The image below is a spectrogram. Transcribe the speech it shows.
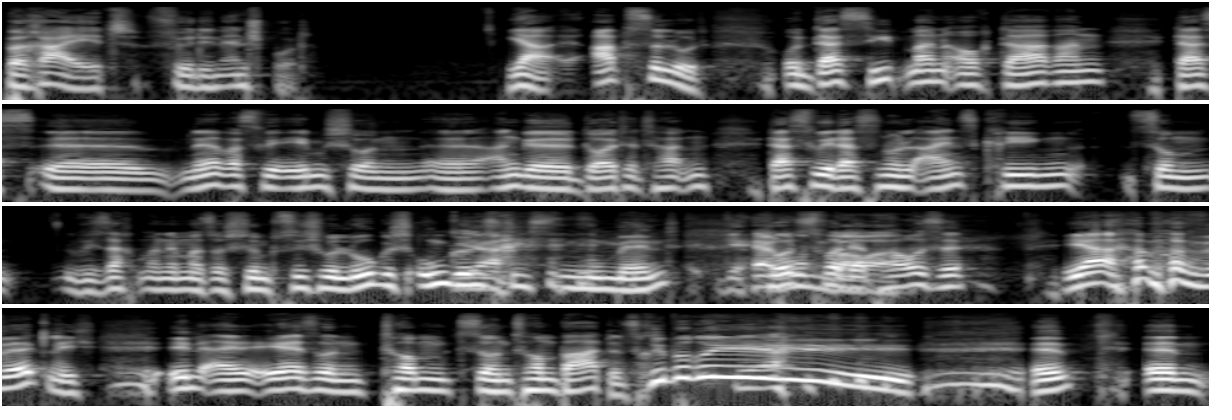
bereit für den Endspurt. Ja, absolut. Und das sieht man auch daran, dass, äh, ne, was wir eben schon äh, angedeutet hatten, dass wir das 0-1 kriegen zum, wie sagt man immer so schön, psychologisch ungünstigsten Moment, Herr kurz vor der. Pause. Ja, aber wirklich. In ein, eher so ein Tom, so ein Tom Bartels. Rüberü! Ähm, ähm, Eh,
